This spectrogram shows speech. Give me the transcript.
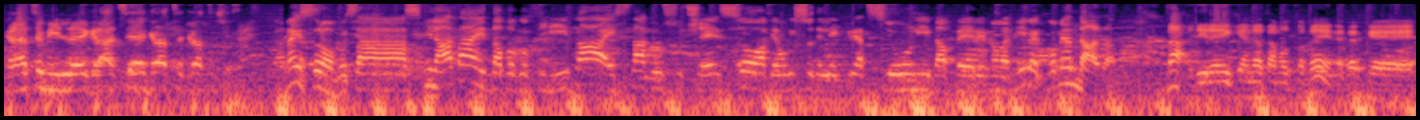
Grazie mille, Grazie, grazie. grazie, grazie Cesare. Maestro, questa sfilata è da poco finita, è stato un successo, abbiamo visto delle creazioni davvero innovative, com'è andata? Ma direi che è andata molto bene perché eh,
